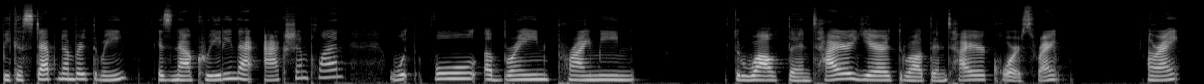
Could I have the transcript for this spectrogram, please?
Because step number three is now creating that action plan with full a brain priming throughout the entire year, throughout the entire course, right? All right.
